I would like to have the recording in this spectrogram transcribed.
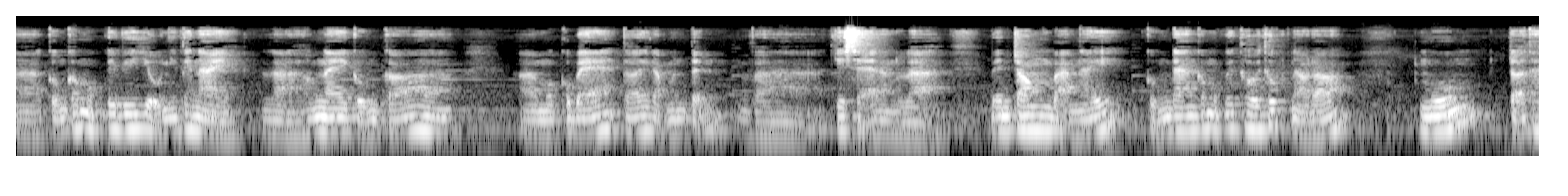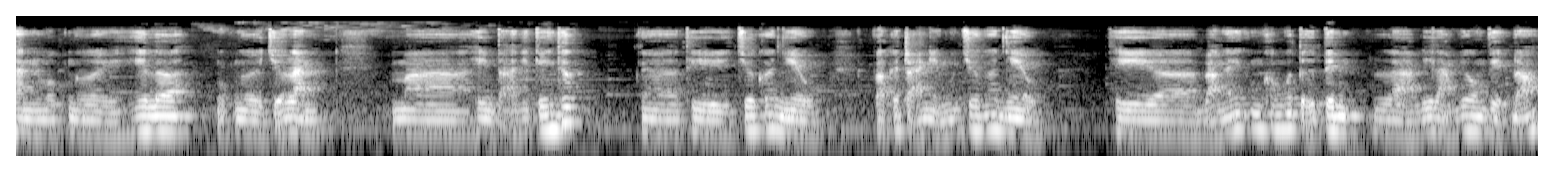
à, cũng có một cái ví dụ như thế này là hôm nay cũng có à, một cô bé tới gặp Minh Tịnh và chia sẻ rằng là bên trong bạn ấy cũng đang có một cái thôi thúc nào đó muốn trở thành một người healer một người chữa lành mà hiện tại thì kiến thức à, thì chưa có nhiều và cái trải nghiệm cũng chưa có nhiều. Thì à, bạn ấy cũng không có tự tin là đi làm cái công việc đó.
